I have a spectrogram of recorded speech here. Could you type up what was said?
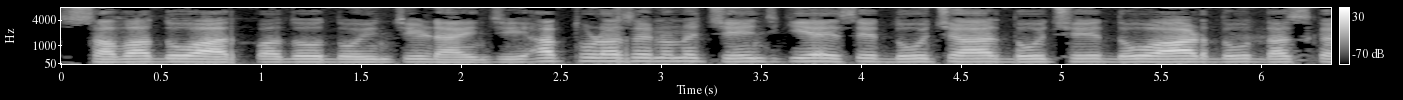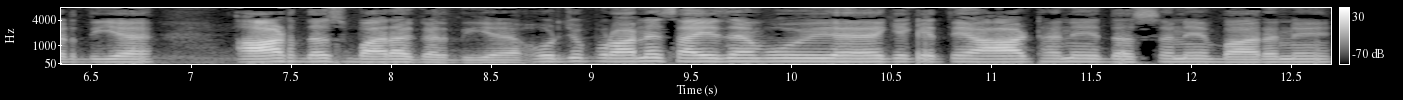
सवा दो आठ पा दो दो इंची, ढाई इंची। अब थोड़ा सा इन्होंने चेंज किया इसे दो चार, दो छः दो आठ, दो दस कर दिया है। आठ, दस, बारह कर दिया है। और जो पुराने साइज़ हैं, वो है, क्या कहते हैं, आठ अने दस अने बारह अने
